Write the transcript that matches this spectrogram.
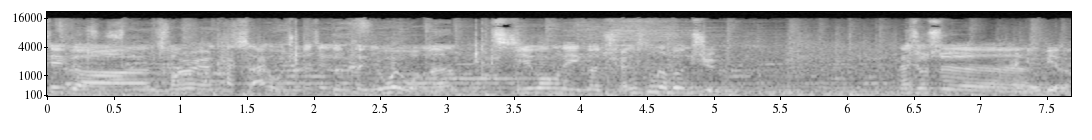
这个从幼儿园开始，哎，我觉得这个可以为我们提供了一个全新的论据，那就是太牛逼了！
